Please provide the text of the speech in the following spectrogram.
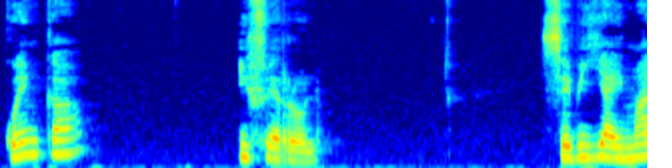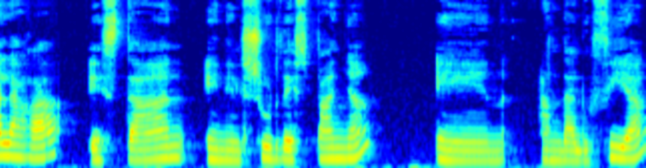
Cuenca y Ferrol. Sevilla y Málaga están en el sur de España, en Andalucía.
